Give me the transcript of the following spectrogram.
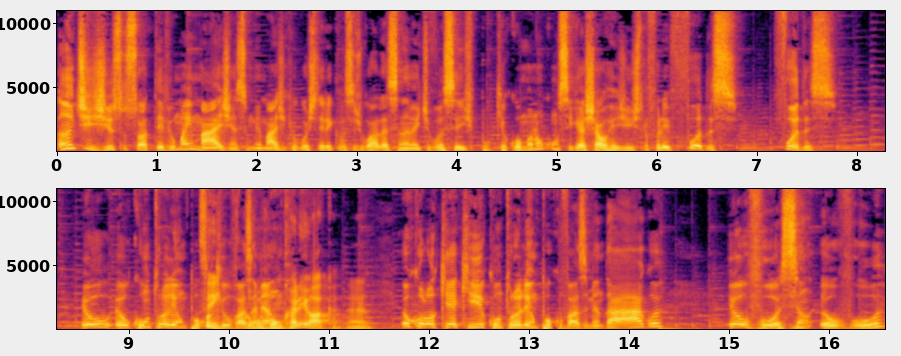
antes disso, só teve uma imagem, assim, uma imagem que eu gostaria que vocês guardassem na mente de vocês. Porque como eu não consegui achar o registro, eu falei, foda-se, foda-se. Eu, eu controlei um pouco Sim, aqui o vazamento. como bom carioca. É. Eu coloquei aqui, controlei um pouco o vazamento da água. Eu vou, eu vou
